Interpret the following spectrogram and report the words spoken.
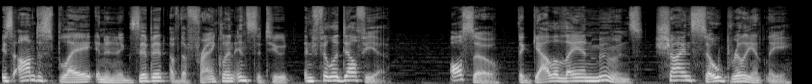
is on display in an exhibit of the Franklin Institute in Philadelphia. Also, the Galilean moons shine so brilliantly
